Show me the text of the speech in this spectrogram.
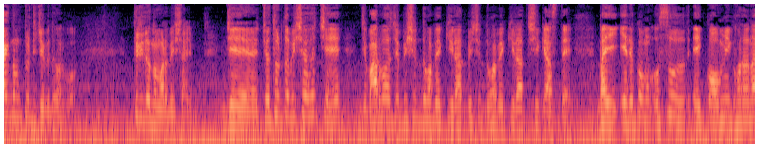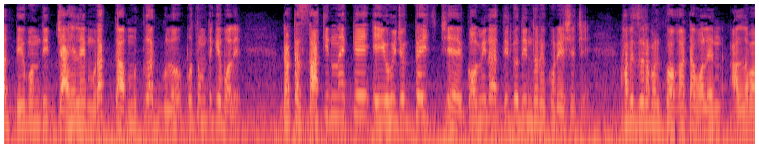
একদম টুটি চেপে ধরবো। তৃতীয় নম্বর বিষয়, যে চতুর্থ বিষয় হচ্ছে যে বারবার যে বিশুদ্ধভাবে কিরাত বিশুদ্ধভাবে কিরাত শিখে আসতে। ভাই, এরকম উসুল এই কওমি ঘরানার দেবন্দি জাহেলে মুরাক্কাব মুতলাকগুলো প্রথম থেকে বলে। ডক্টর জাকির নায়ককে এই অভিযোগটাই কওমিরা দীর্ঘদিন ধরে করে এসেছে। হাফিজুর রহমান কুয়াকাটা বলেন, আল্লামা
